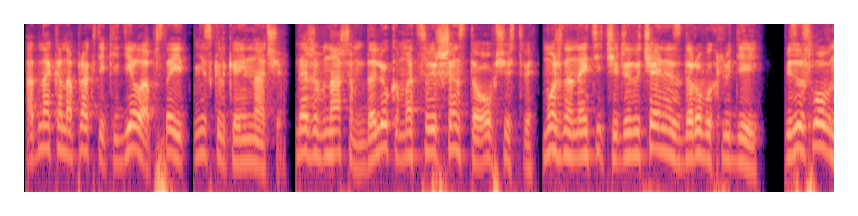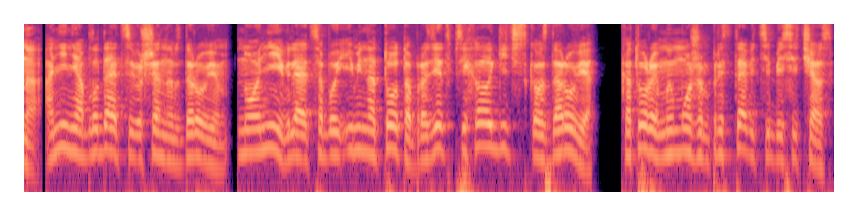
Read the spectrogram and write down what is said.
Однако на практике дело обстоит несколько иначе. Даже в нашем далеком от совершенства обществе можно найти чрезвычайно здоровых людей, Безусловно, они не обладают совершенным здоровьем, но они являются собой именно тот образец психологического здоровья, который мы можем представить себе сейчас,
